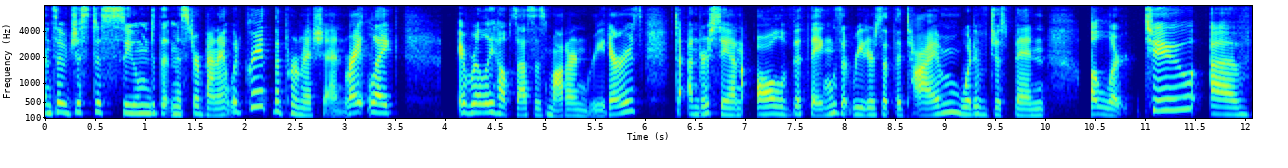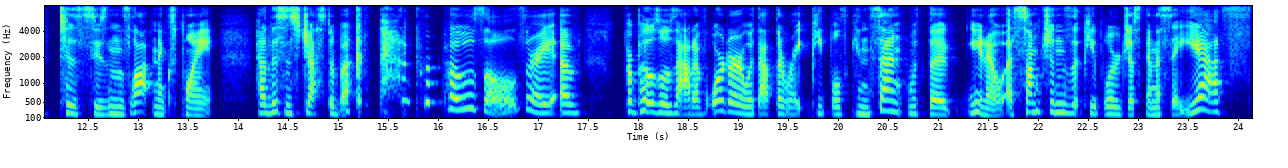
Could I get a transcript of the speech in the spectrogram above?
And so just assumed that Mr. Bennet would grant the permission, right? Like, it really helps us as modern readers to understand all of the things that readers at the time would have just been alert to of to Susan Zlotnick's point how this is just a book of bad proposals right of proposals out of order without the right people's consent with the you know assumptions that people are just going to say yes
